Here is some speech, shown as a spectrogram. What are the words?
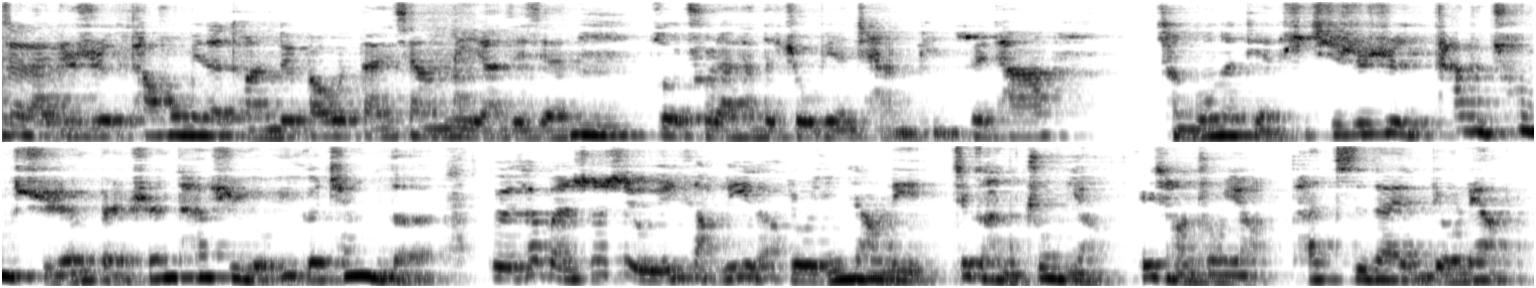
再来就是他后面的团队，包括单向力啊这些，嗯。做出来他的周边产品，所以他成功的点是，其实是他的创始人本身他是有一个这样的对，他本身是有影响力的。有影响力，这个很重要，非常重要，它自带流量。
